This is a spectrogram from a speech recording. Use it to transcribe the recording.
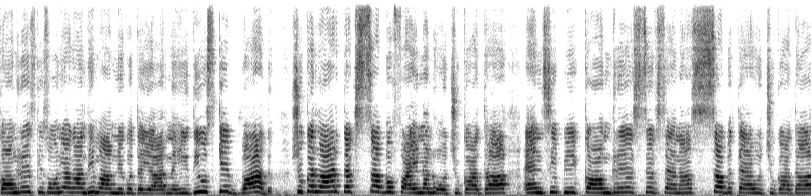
कांग्रेस की सोनिया गांधी मानने को तैयार नहीं थी। उसके बाद शुक्रवार तक सब फाइनल हो चुका था। एनसीपी कांग्रेस, शिवसेना सब तय हो चुका था।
